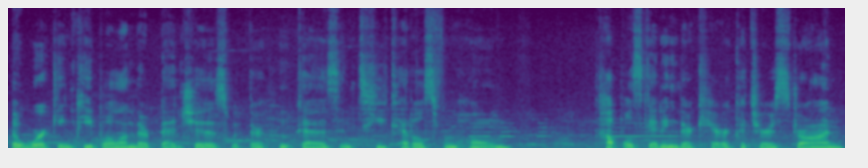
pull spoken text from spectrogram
the working people on their benches with their hookahs and tea kettles from home, couples getting their caricatures drawn,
